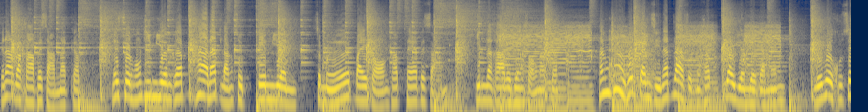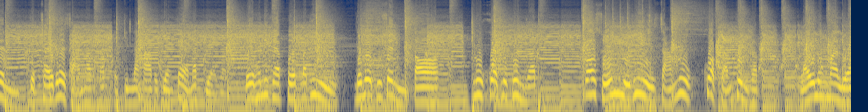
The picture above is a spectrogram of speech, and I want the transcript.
ชนะราคาไป 3 นัดครับ ในส่วนของทีมเยือนครับ 5 นัดหลังสุดเกมเยือนเสมอไป 2 ครับ แพ้ไป 3 กินราคาไปเพียง 2 นัดครับ ทั้งคู่พบกัน 4 นัดล่าสุดนะครับเย่าเยือนเดียวกันนั้นเลเวอร์คูเซนเก็บชัยไปได้ 3 นัดครับ แต่กินราคาไปเพียงแค่นัดเดียวครับโดยฮันนี่แคปเปิดมาที่เลเวอร์คูเซนต่อลูกควบลูกครึ่งครับก็สูงอยู่ที่ 3 ลูก ควบ3ครึ่งครับ ไหลลงมาเหลือ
